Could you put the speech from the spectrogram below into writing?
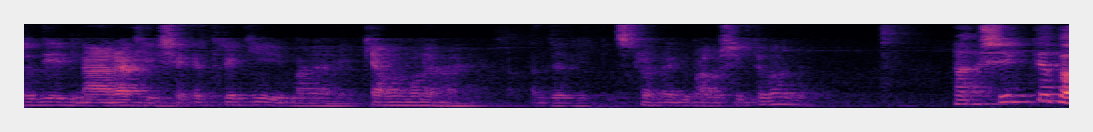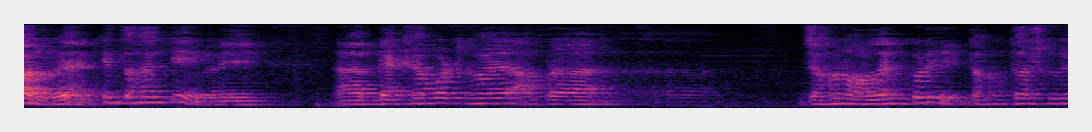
যদি না রাখি সেক্ষেত্রে কি মানে কেমন মনে হয়? আপনাদের স্টুডেন্টরা কি ভালো শিখতে পারবে? হ্যাঁ শিখতে পারবে কিন্তু হয় কি মানে প্রেক্ষাপট হয় আমরা যখন অনলাইন করি তখন তো আসলে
